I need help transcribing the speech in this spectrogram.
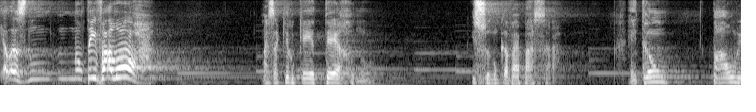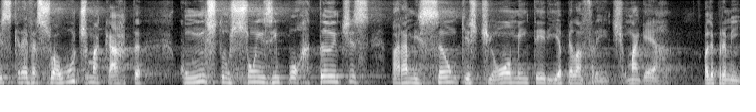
elas não têm valor, mas aquilo que é eterno, isso nunca vai passar. Então, Paulo escreve a sua última carta com instruções importantes para a missão que este homem teria pela frente uma guerra. Olha para mim,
